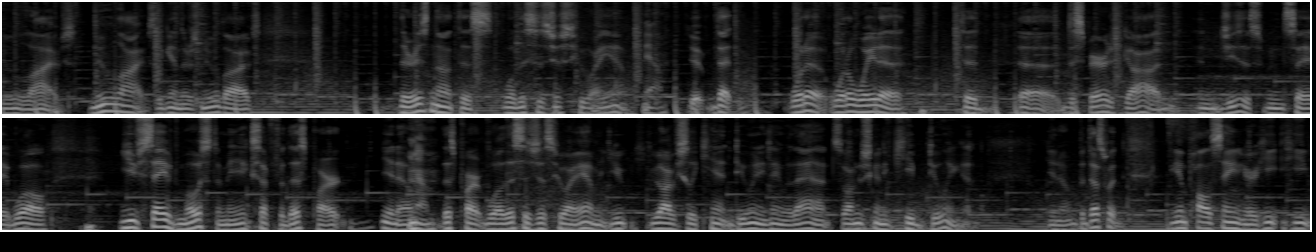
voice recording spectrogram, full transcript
new lives. New lives. Again, there's new lives. There is not this. Well, this is just who I am. Yeah. That. What a what a way to to uh, disparage God and Jesus and say, well, you've saved most of me except for this part you know no. this part well this is just who i am you you obviously can't do anything with that so i'm just going to keep doing it you know but that's what again paul is saying here he he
